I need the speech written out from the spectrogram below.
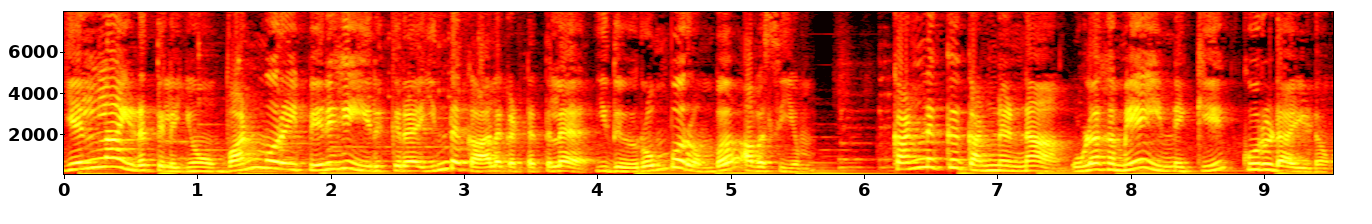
எல்லா இடத்திலையும் வன்முறை பெருகி இருக்கிற இந்த காலகட்டத்துல இது ரொம்ப ரொம்ப அவசியம். கண்ணுக்கு கண்ணுன்னா உலகமே இன்னைக்கு குருடாயிடும்.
